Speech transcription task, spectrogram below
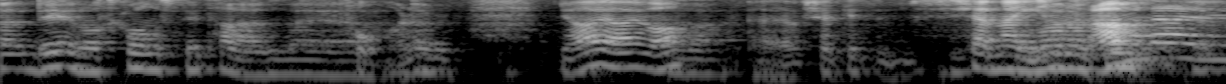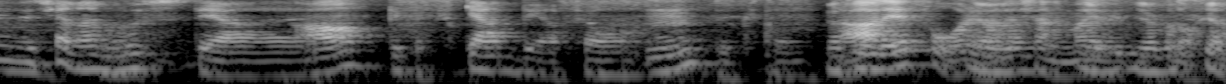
Ja, det är något konstigt här med... Fåren? Ja, ja, ja. Ja. Jag försöker känna in. Ja, men- där, vi känner den mustiga, eh, Ja, lite skabbiga fårdukten. mm. Ja det är får. Ja, jag, det känner man jag, ju jag, går fram,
